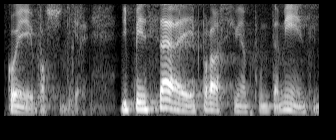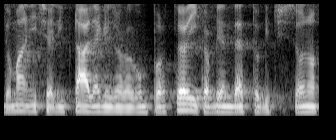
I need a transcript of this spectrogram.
come posso dire, di pensare ai prossimi appuntamenti. Domani c'è l'Italia che gioca con Porto Rico, abbiamo detto che ci sono,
